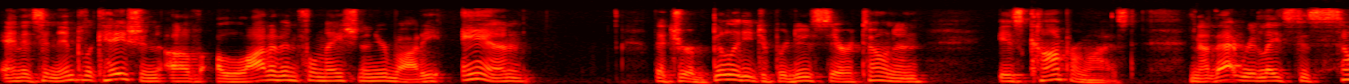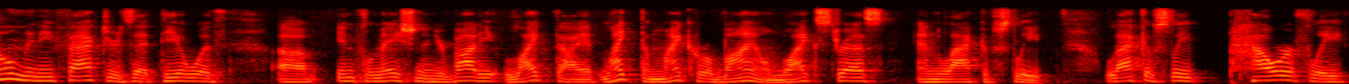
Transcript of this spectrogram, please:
and it's an implication of a lot of inflammation in your body and that your ability to produce serotonin is compromised. Now, that relates to so many factors that deal with uh, inflammation in your body, like diet, like the microbiome, like stress, and lack of sleep. Lack of sleep powerfully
